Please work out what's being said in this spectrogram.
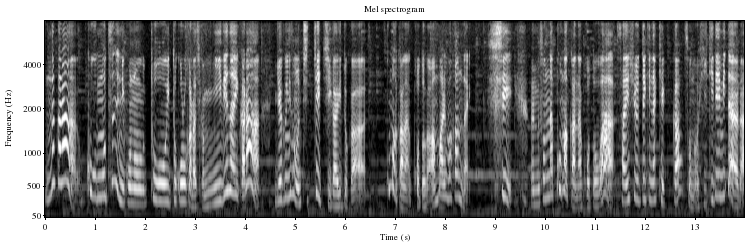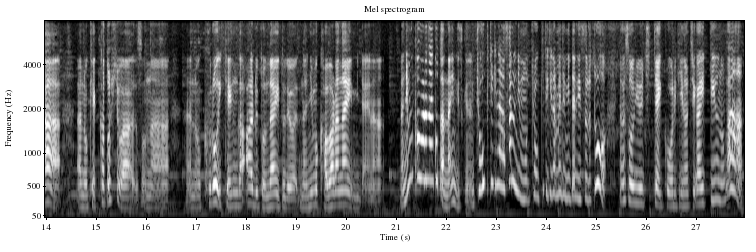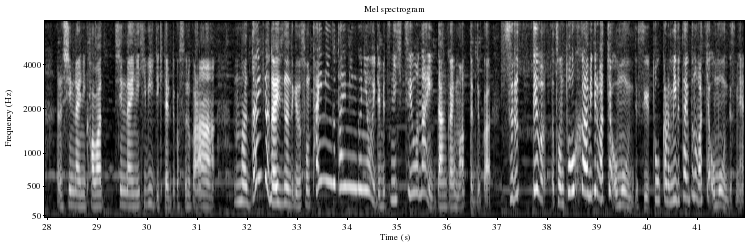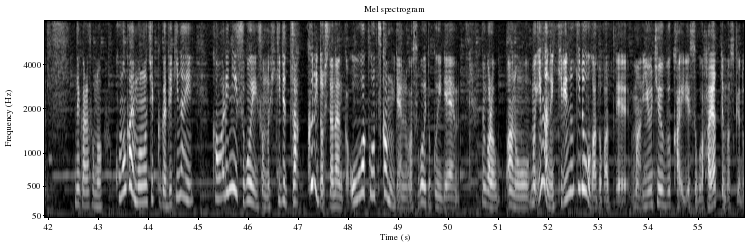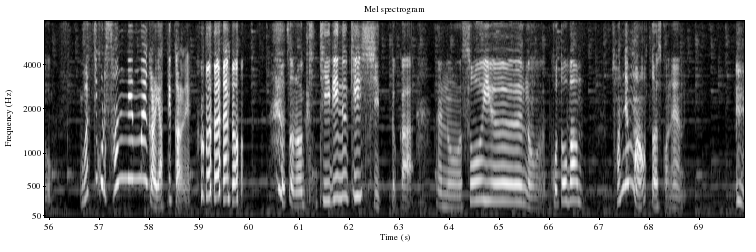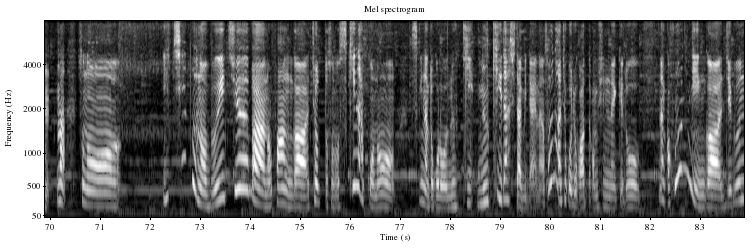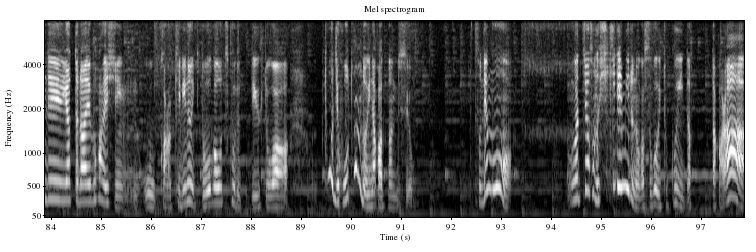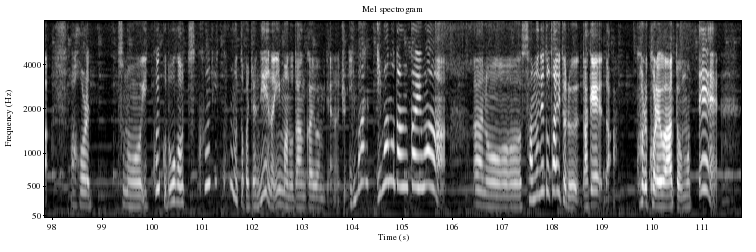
だからこうもう常にこの遠いところからしか見れないから逆にそのちっちゃい違いとか細かなことがあんまり分かんないしあのそんな細かなことは最終的な結果その引きで見たらあの結果としてはそんなあの黒い点があるとないとでは何も変わらないみたいな。何も変わらないことはないんですけど、ね、長期的なさらにも長期的な目で見たりするとなんかそういうちっちゃいクオリティの違いっていうのが信頼に変わ信頼に響いてきたりとかするからまあ大事は大事なんだけどそのタイミングタイミングにおいて別に必要ない段階もあったりとかするってはその遠くから見てるわっちゃ思うんですよ。遠くから見るタイプのわっちゃ思うんですね。だからその細かいものチェックができない代わりにすごいその引きでざっくりとしたなんか大枠をつかむみたいなのがすごい得意で。だからあの、まあ、今ね切り抜き動画とかって、まあ、YouTube 界ですごい流行ってますけどわっちこれ3年前からやってっからね。あのその切り抜き師とかあのそういうの言葉3年前あったですかね まあその一部の VTuber のファンがちょっとその好きな子の好きなところを抜き抜き出したみたいなそういうのはちょこちょこあったかもしれないけどなんか本人が自分でやったライブ配信をから切り抜いて動画を作るっていう人は当時ほとんどいなかったんですよ。そうでもわっちはその引きで見るのがすごい得意だったからあこれその一個一個動画を作り込むとかじゃねえな今の段階はみたいな。ちょ今今の段階はあのー、サムネとタイトルだけだ。これこれはと思って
